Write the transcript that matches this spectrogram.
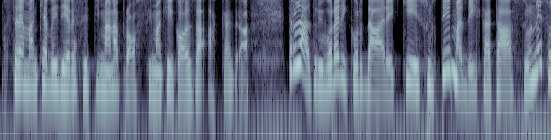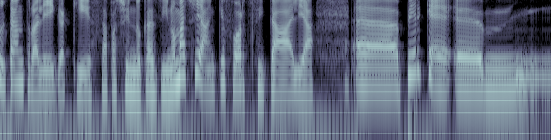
Staremo anche a vedere settimana prossima che cosa accadrà. Tra l'altro, vi vorrei ricordare che sul tema del catastro non è soltanto la Lega che sta facendo casino, ma c'è anche Forza Italia. Eh, perché ehm,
